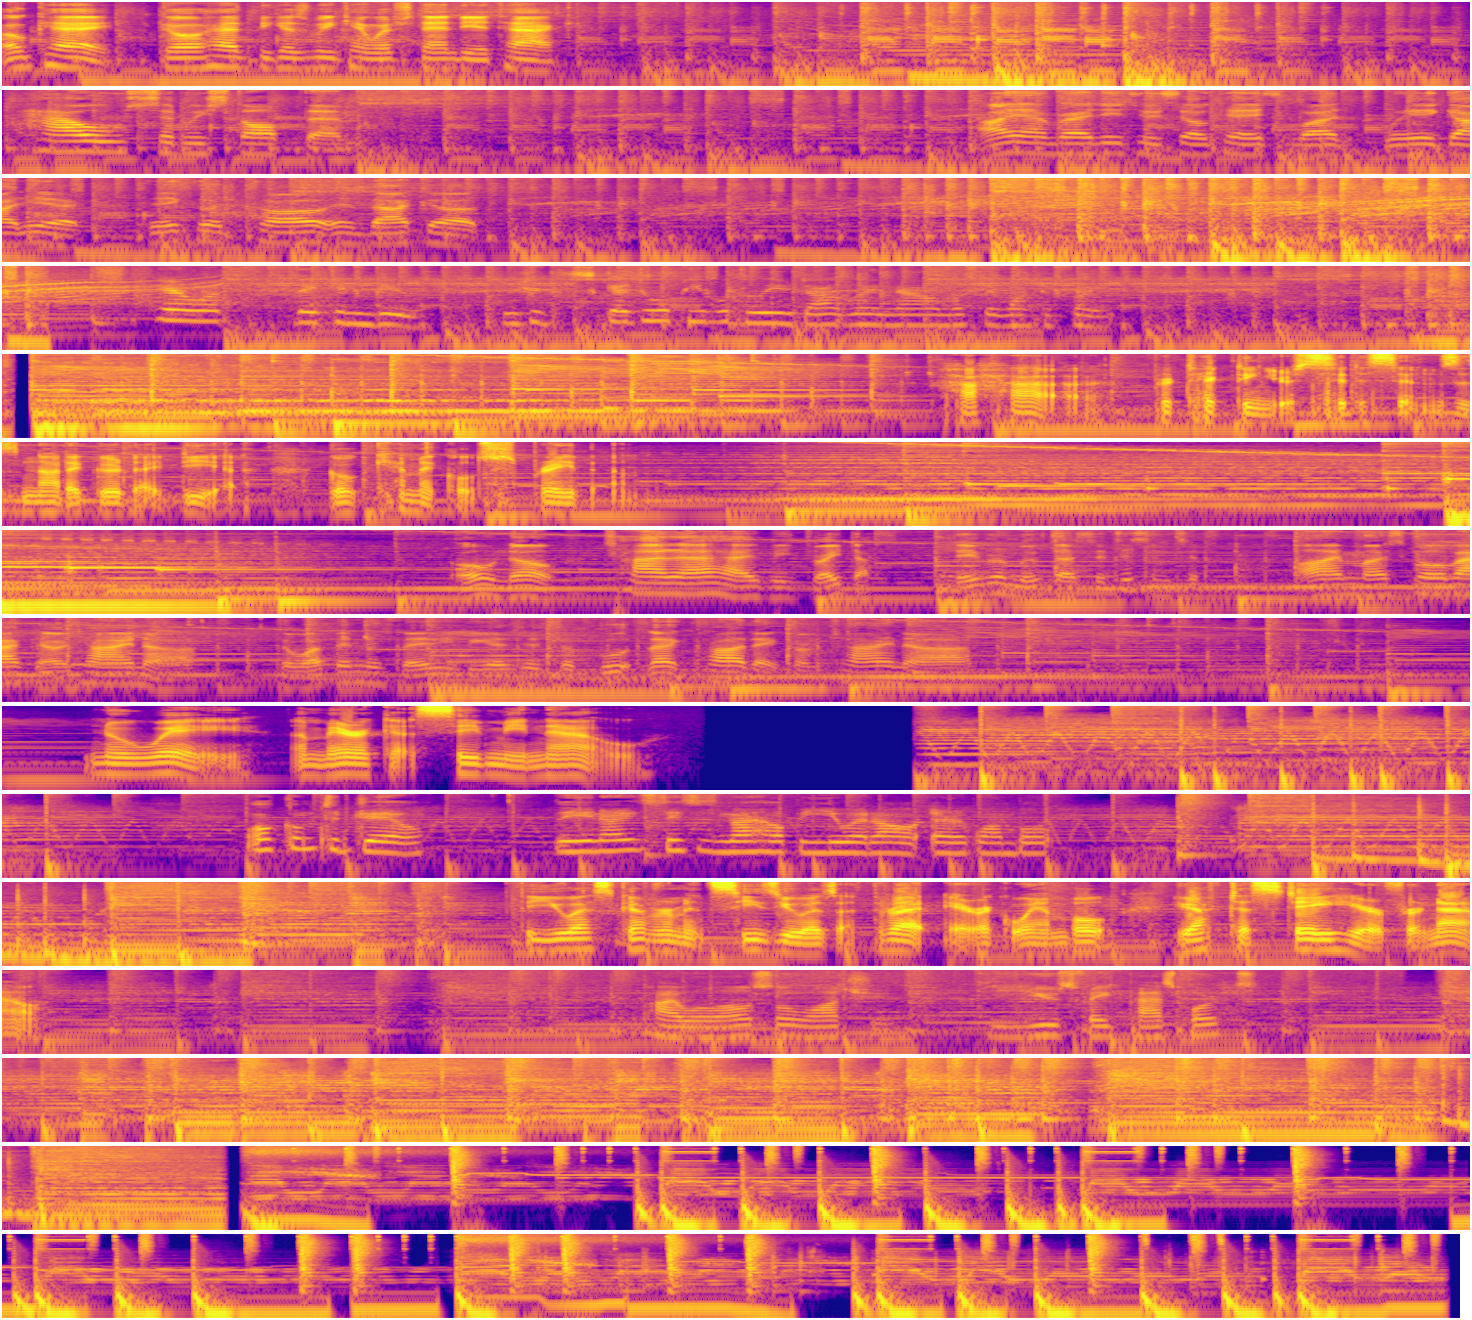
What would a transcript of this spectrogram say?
Okay, go ahead because we can withstand the attack. How should we stop them? I am ready to showcase what we got here. They could call in backup. Hear what they can do. We should schedule people to leave Dogland now unless they want to fight. Haha, protecting your citizens is not a good idea. Go chemical spray them. Oh no, China has betrayed us. They removed our citizenship. I must go back to China. The weapon is ready because it's a bootleg product from China. No way. America, save me now. Welcome to jail. The United States is not helping you at all, Eric Wambolt. The US government sees you as a threat, Eric Wambolt. You have to stay here for now. I will also watch you. Do you use fake passports?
